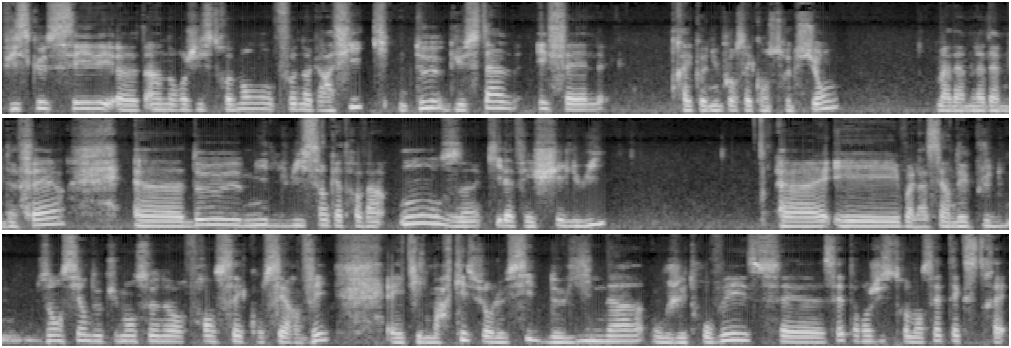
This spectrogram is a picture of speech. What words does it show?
puisque c'est euh, un enregistrement phonographique de Gustave Eiffel, très connu pour ses constructions, Madame la Dame de Fer, euh, de 1891 qu'il a fait chez lui. Euh, et voilà, c'est un des plus anciens documents sonores français conservés. Est-il marqué sur le site de l'INA où j'ai trouvé ce- cet enregistrement, cet extrait,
